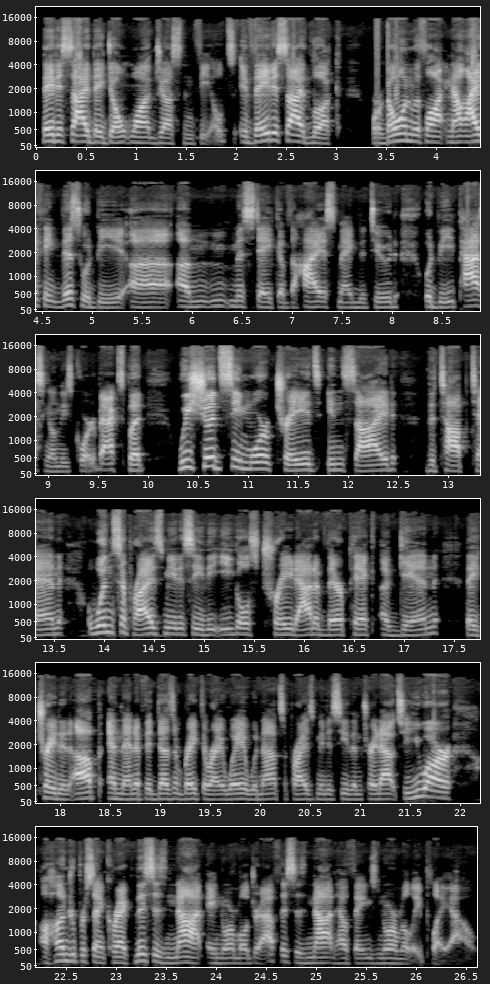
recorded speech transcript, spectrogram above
they decide they don't want Justin Fields. If they decide, look, we're going with Lock. Now, I think this would be uh, a, a mistake of the highest magnitude, would be passing on these quarterbacks. But we should see more trades inside the top 10. It wouldn't surprise me to see the Eagles trade out of their pick again they traded up. And then if it doesn't break the right way, it would not surprise me to see them trade out. So you are 100% correct. This is not a normal draft. This is not how things normally play out.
